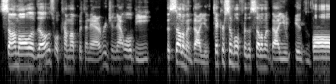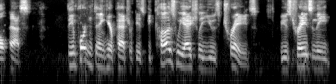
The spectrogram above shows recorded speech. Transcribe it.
sum all of those, we'll come up with an average, and that will be the settlement value. The ticker symbol for the settlement value is vol S. The important thing here, Patrick, is because we actually use trades, we use trades in the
